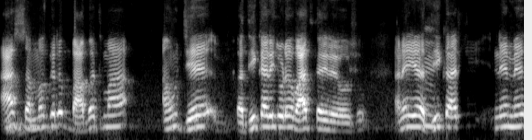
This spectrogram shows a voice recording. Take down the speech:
આ સમગ્ર બાબતમાં હું જે અધિકારી જોડે વાત કરી રહ્યો છું અને એ હમ. અધિકારીને મેં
